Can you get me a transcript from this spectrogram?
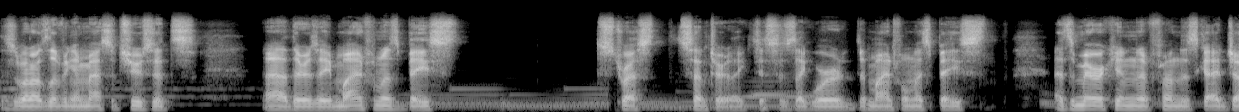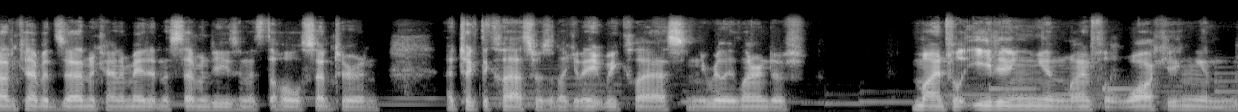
this is when I was living in Massachusetts. Uh, there's a mindfulness based stress center. Like this is like where the mindfulness based as American from this guy Jon Kabat-Zinn who kind of made it in the 70s, and it's the whole center. And I took the class; it was like an eight week class, and you really learned of mindful eating and mindful walking. And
